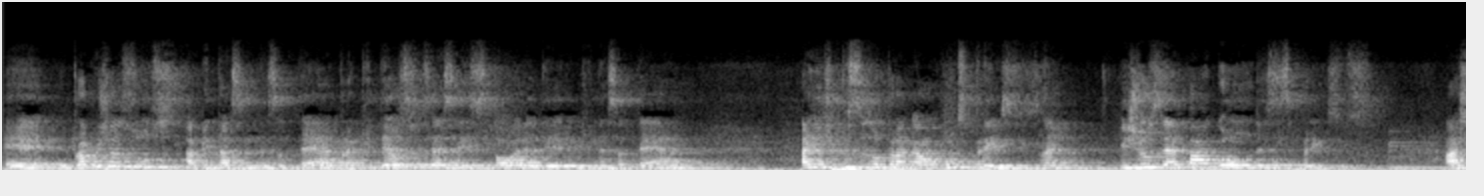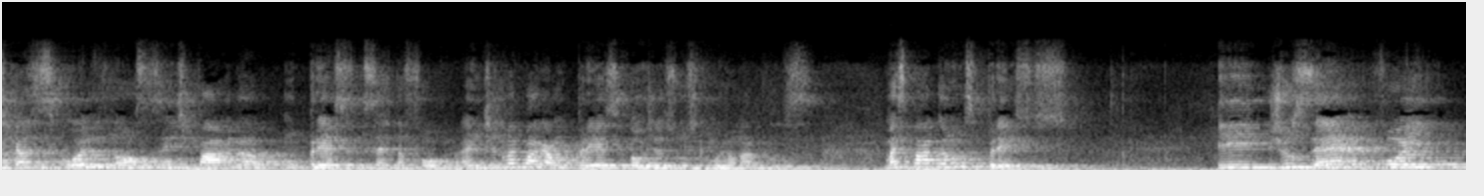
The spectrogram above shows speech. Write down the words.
é, o próprio Jesus habitasse nessa terra, para que Deus fizesse a história dele aqui nessa terra, a gente precisou pagar alguns preços, né? E José pagou um desses preços. Acho que as escolhas nossas a gente paga um preço de certa forma. A gente não vai pagar um preço igual Jesus que morreu na cruz, mas pagamos preços. E José foi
